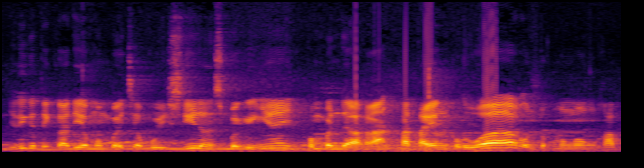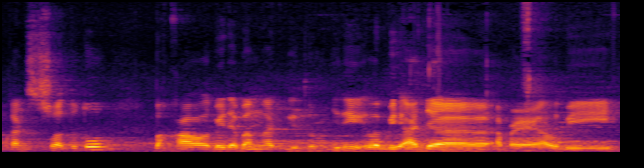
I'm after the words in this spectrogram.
Jadi ketika dia membaca puisi dan sebagainya, pembendaharaan kata yang keluar untuk mengungkapkan sesuatu tuh bakal beda banget gitu. Jadi lebih ada apa ya, lebih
